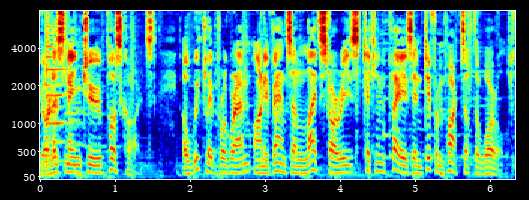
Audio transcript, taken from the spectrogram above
You're listening to Postcards, a weekly program on events and life stories taking place in different parts of the world.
